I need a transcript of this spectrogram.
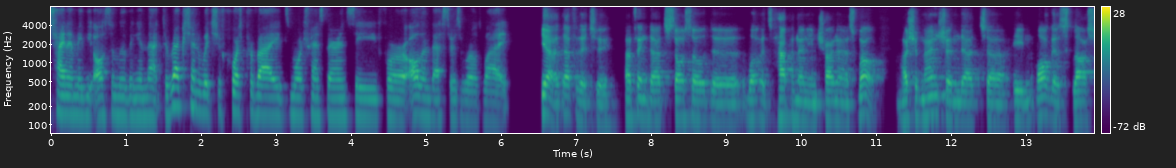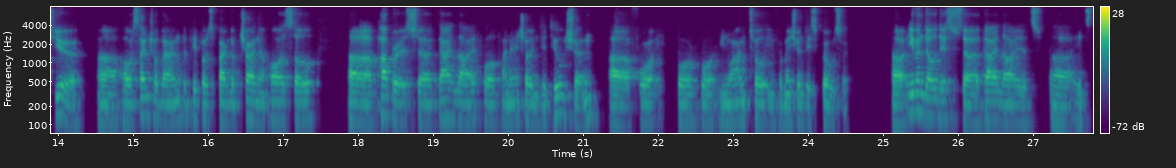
China may be also moving in that direction, which of course provides more transparency for all investors worldwide. Yeah, definitely. I think that's also the what is happening in China as well. I should mention that uh, in August last year, uh, our central bank, the People's Bank of China, also uh, published a guideline for financial institution uh, for, for, for environmental information disclosure. Uh, even though this uh, guideline is uh, it's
